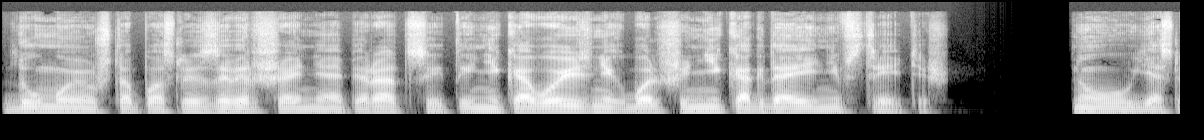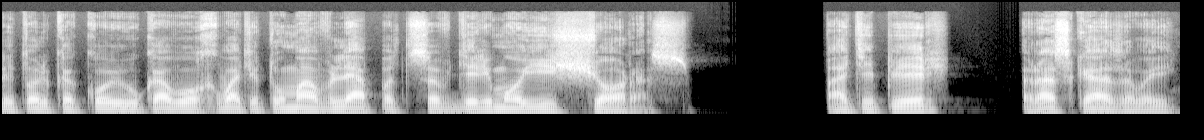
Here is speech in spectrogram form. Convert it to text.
Думаю, что после завершения операции ты никого из них больше никогда и не встретишь. Ну, если только кое у кого хватит ума вляпаться в дерьмо еще раз. А теперь рассказывай.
